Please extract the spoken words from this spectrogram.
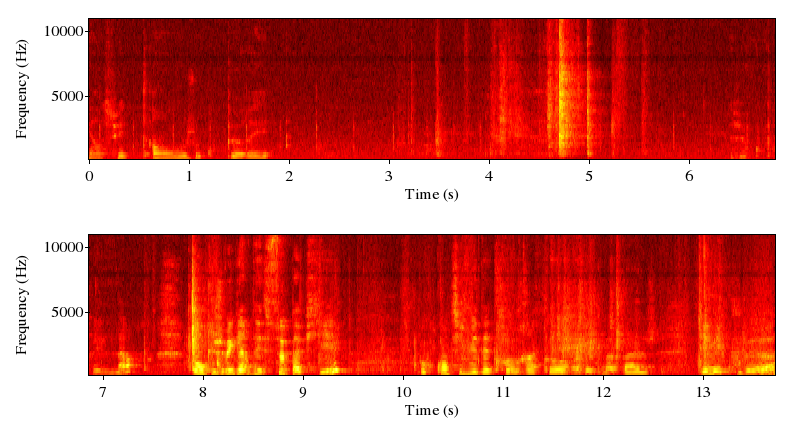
Et ensuite, en haut, je couperai... Je couperai là. Donc, je vais garder ce papier pour continuer d'être raccord avec ma page et mes couleurs.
